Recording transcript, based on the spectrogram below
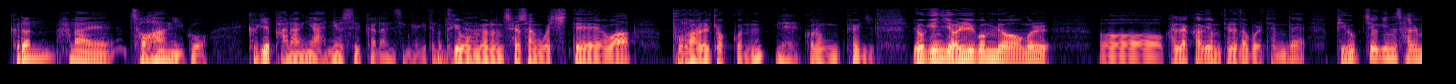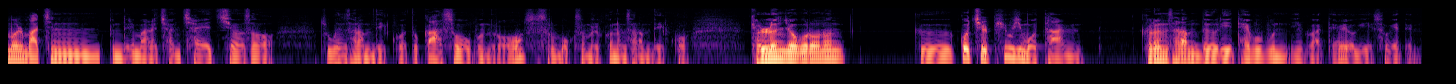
그런 하나의 저항이고 그게 반항이 아니었을까라는 생각이 듭니다. 어떻게 보면은 세상과 시대와 불화를 겪은 네. 그런 표현이죠. 여기 이제 17명을 어, 간략하게 좀 들여다볼 텐데 비극적인 삶을 마친 분들이 많아요. 전차에 치여서 죽은 사람도 있고 또 가스 오븐으로 스스로 목숨을 끊은 사람도 있고 결론적으로는 그 꽃을 피우지 못한 그런 사람들이 대부분인 것 같아요. 여기 소개된.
